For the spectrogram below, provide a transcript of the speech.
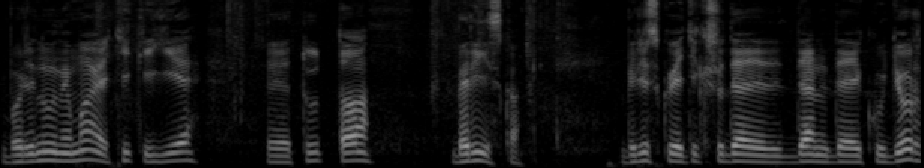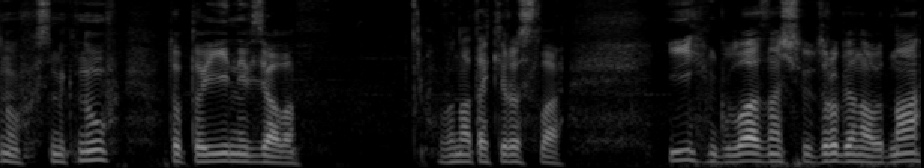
Боріну немає, тільки є е, тут та берізка. Берізку я тільки що де- де-не-де дьорнув, смикнув, тобто її не взяла. Вона так і росла. І була, значить, зроблена одна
